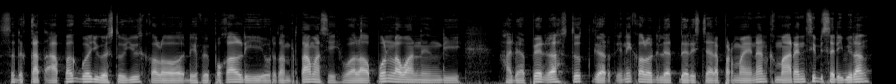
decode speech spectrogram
sedekat apa gue juga setuju kalau DFB Pokal di urutan pertama sih. Walaupun lawan yang dihadapi adalah Stuttgart. Ini kalau dilihat dari secara permainan kemarin sih bisa dibilang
